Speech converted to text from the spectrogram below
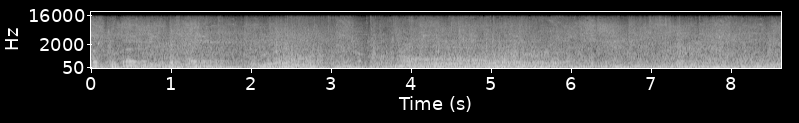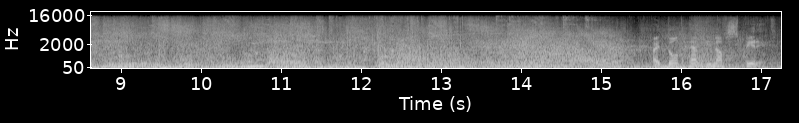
trošku upravím. I don't have enough spirit.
